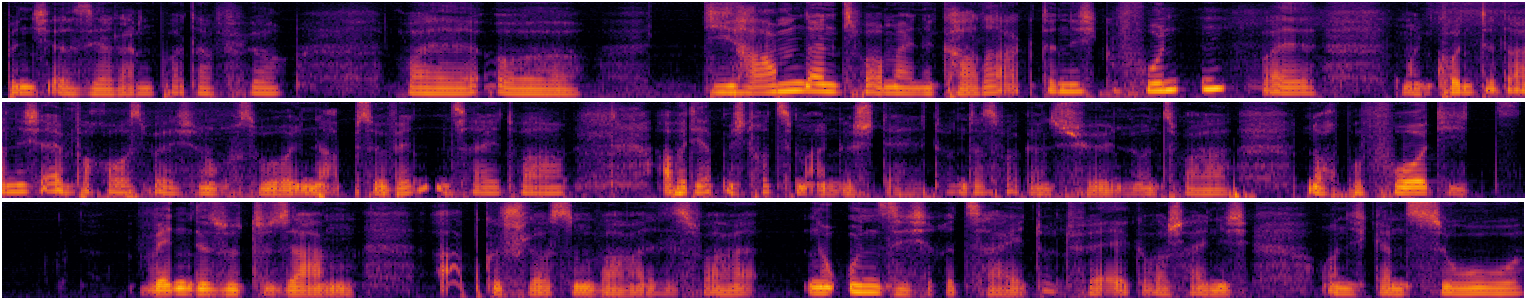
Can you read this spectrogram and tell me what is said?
bin ich ihr sehr dankbar dafür, weil äh, die haben dann zwar meine Kaderakte nicht gefunden, weil man konnte da nicht einfach raus, weil ich noch so in der Absolventenzeit war, aber die hat mich trotzdem angestellt und das war ganz schön und zwar noch bevor die Wende sozusagen abgeschlossen war. Es war eine unsichere Zeit und für Elke wahrscheinlich auch nicht ganz so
